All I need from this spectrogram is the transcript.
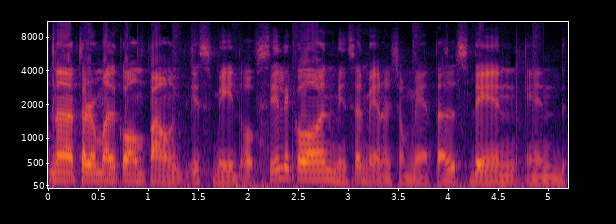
na thermal compound is made of silicon. Minsan, meron siyang metals din. And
